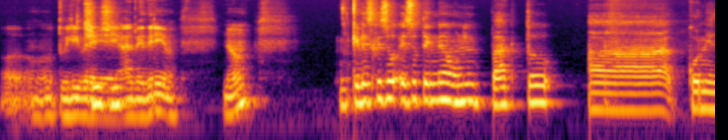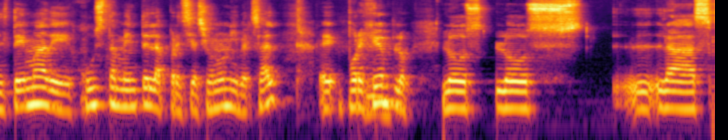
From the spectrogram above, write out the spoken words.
o, tu libre albedrío, ¿no? ¿Crees que eso, eso tenga un impacto con el tema de justamente la apreciación universal? Eh, por ejemplo, los, los, las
